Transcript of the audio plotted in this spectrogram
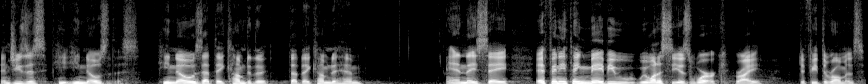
And Jesus, he, he knows this. He knows that they come to the, that they come to him and they say, if anything, maybe we want to see his work, right? Defeat the Romans.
